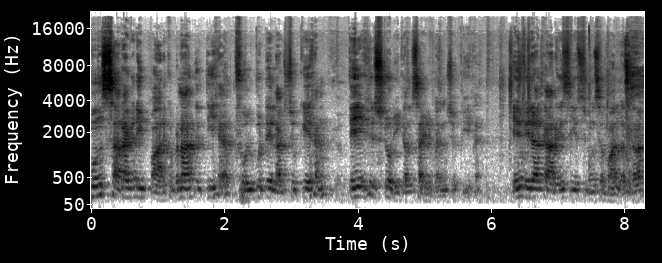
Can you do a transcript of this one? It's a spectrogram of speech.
ਹੁਣ ਸਾਰਾਗੜੀ ਪਾਰਕ ਬਣਾ ਦਿੱਤੀ ਹੈ। ਫੁੱਲ ਬੂਟੇ ਲੱਗ ਚੁੱਕੇ ਹਨ ਤੇ ਹਿਸਟੋਰੀਕਲ ਸਾਈਟ ਬਣ ਚੁੱਕੀ ਹੈ। ਇਹ ਮੇਰਾ ਕਾਰਜ ਸੀ ਇਸ ਨੂੰ ਸੰਭਾਲਣ ਦਾ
